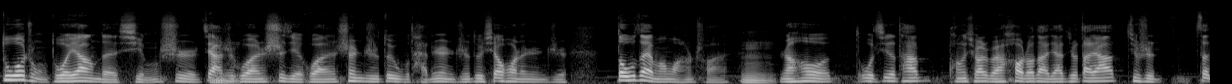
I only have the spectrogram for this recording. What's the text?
多种多样的形式、价值嗯观、世界观，甚至对舞台的认知、对笑话的认知，都在往网上传。嗯然后我记得他朋友圈里边号召大家，就大家就是在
